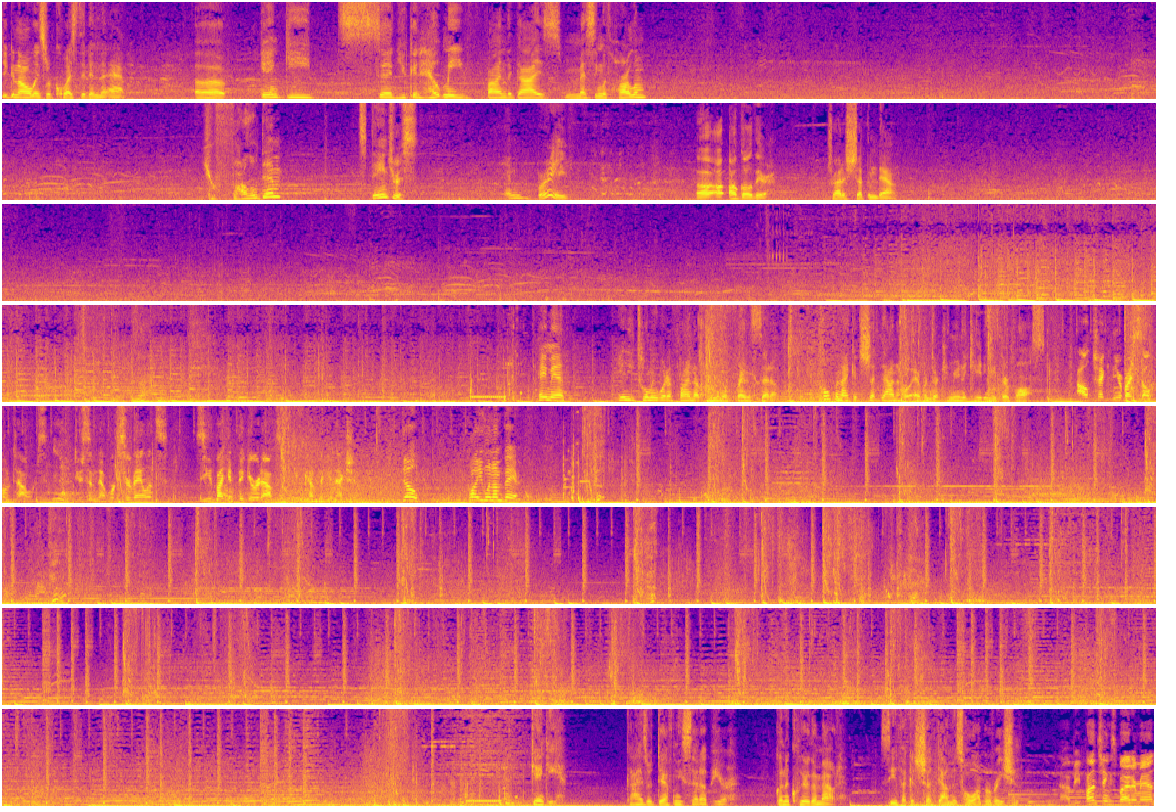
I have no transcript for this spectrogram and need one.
She can always request it in the app. Uh, Ganke said you could help me find the guys messing with Harlem? You followed them? It's dangerous. And brave. Uh, I'll, I'll go there. Try to shut them down. Hey, man. Hailey told me where to find our criminal friends setup. Hoping I could shut down however they're communicating with their boss. I'll check nearby cell phone towers. Do some network surveillance. See if I can figure it out so we can cut the connection. Dope. Call you when I'm there. Ganke. Guys are definitely set up here. Gonna clear them out. See if I can shut down this whole operation. Happy punching, Spider-Man.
